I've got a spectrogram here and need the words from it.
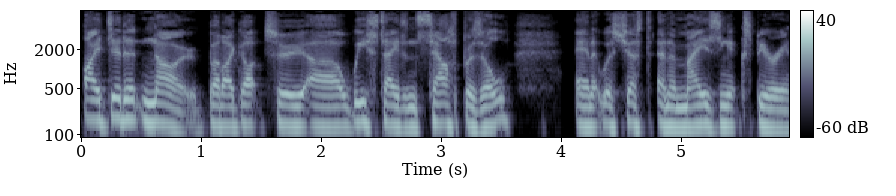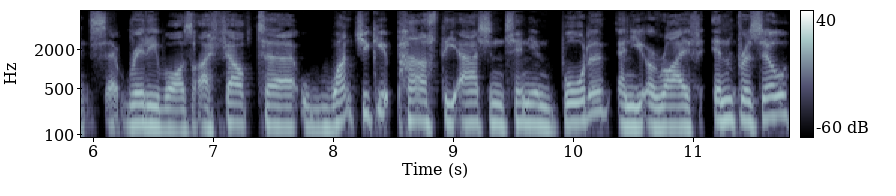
I didn't know, but I got to, uh, we stayed in South Brazil and it was just an amazing experience. It really was. I felt uh, once you get past the Argentinian border and you arrive in Brazil,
